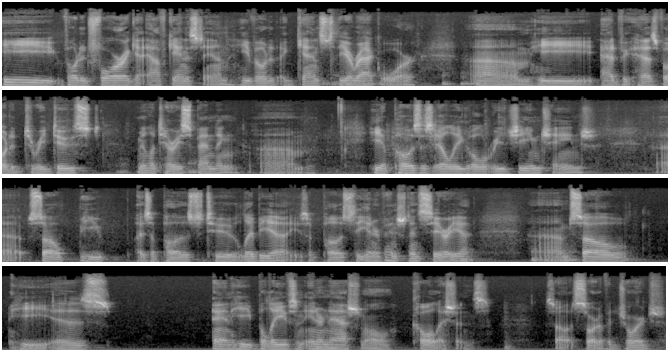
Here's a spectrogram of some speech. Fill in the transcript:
he voted for Afghanistan. He voted against the Iraq War. Um, he adv- has voted to reduce military spending. Um, he opposes illegal regime change. Uh, so he is opposed to Libya. He's opposed to the intervention in Syria. Um, so he is, and he believes in international coalitions. So it's sort of a George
